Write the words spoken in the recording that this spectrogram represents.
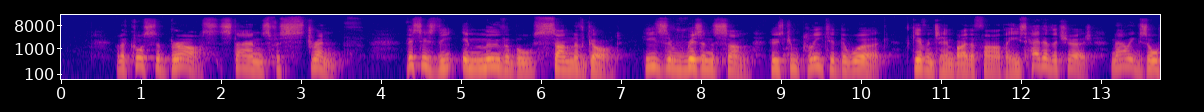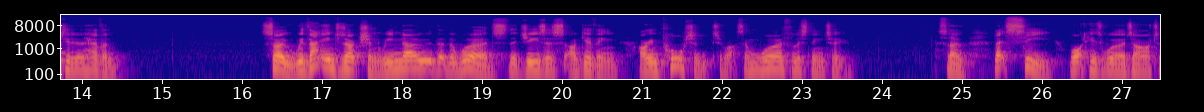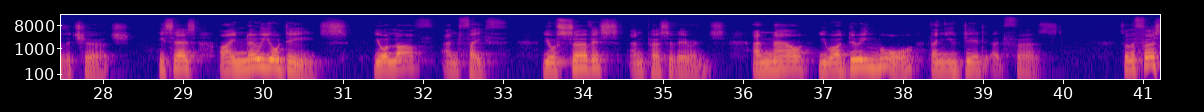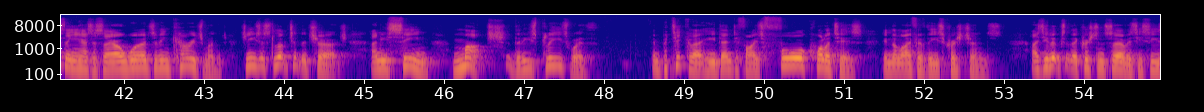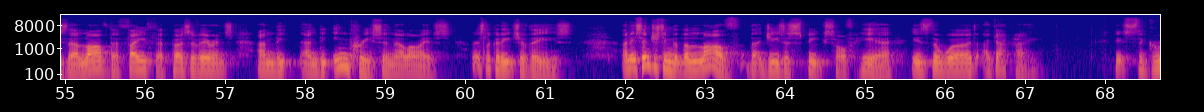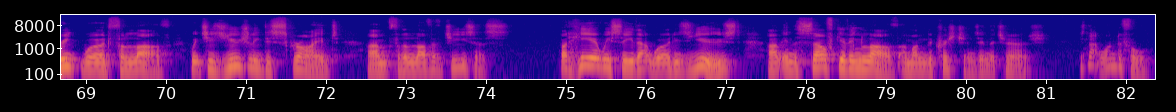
And of course, the brass stands for strength. This is the immovable Son of God. He's the risen Son who's completed the work given to him by the Father. He's head of the church, now exalted in heaven. So, with that introduction, we know that the words that Jesus are giving are important to us and worth listening to. So, let's see what his words are to the church. He says, I know your deeds, your love and faith, your service and perseverance, and now you are doing more than you did at first. So, the first thing he has to say are words of encouragement. Jesus looked at the church and he's seen much that he's pleased with. In particular, he identifies four qualities in the life of these Christians. As he looks at their Christian service, he sees their love, their faith, their perseverance, and the, and the increase in their lives. Let's look at each of these. And it's interesting that the love that Jesus speaks of here is the word agape. It's the Greek word for love, which is usually described um, for the love of Jesus. But here we see that word is used um, in the self giving love among the Christians in the church. Isn't that wonderful?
